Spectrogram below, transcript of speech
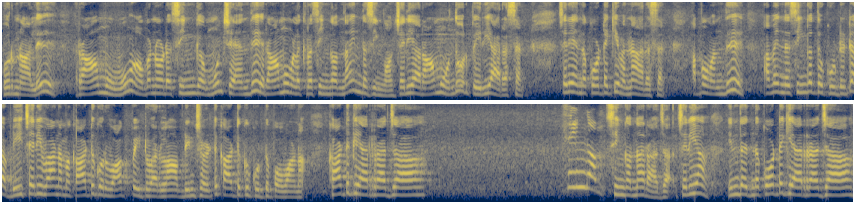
ஒரு நாள் ராமுவும் அவனோட சிங்கமும் சேர்ந்து ராமு வளர்க்குற சிங்கம் தான் இந்த சிங்கம். சரியா? ராமு வந்து ஒரு பெரிய அரசன். சரியா? இந்த கோட்டைக்கு வந்த அரசன். அப்போ வந்து அவன் இந்த சிங்கத்தை கூப்பிட்டுட்டு அப்படியே சரி வா நம்ம காட்டுக்கு ஒரு வாக் போயிட்டு வரலாம் அப்படின்னு சொல்லிட்டு காட்டுக்கு கூப்பிட்டு போவானா. காட்டுக்கு யார் ராஜா? சிங்கம். சிங்கம் தான் ராஜா. சரியா? இந்த இந்த கோட்டைக்கு யார் ராஜா?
